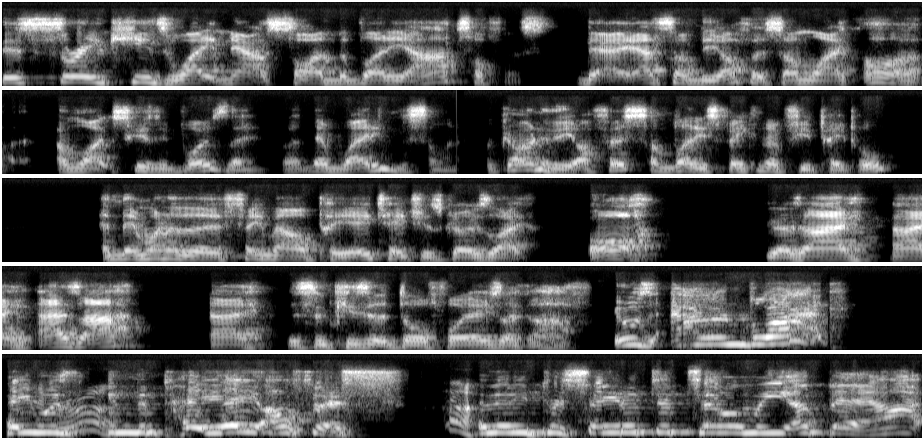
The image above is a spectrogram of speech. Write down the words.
There's three kids waiting outside the bloody arts office, outside the office. I'm like, oh, I'm like, excuse me, boys, there. They're waiting for someone. I go into the office. I'm bloody speaking to a few people. And then one of the female PE teachers goes like, oh, he goes, hey, hey, Azza, hey, there's some kids at the door for you. He's like, oh, it was Aaron Black. He was Right. in the PE office. Huh. And then he proceeded to tell me about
